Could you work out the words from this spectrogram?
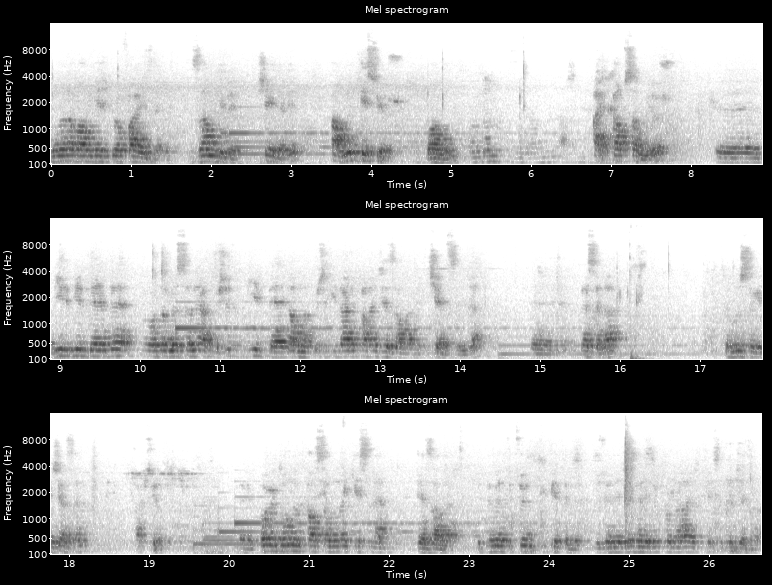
bunlara bağlı gecikme faizleri, zam gibi şeyleri kanun kesiyor bu anlamda. Hayır, kapsamıyor. Ee, bir bir D'de orada mesela yapmışız, bir B'de anlatmışız idari para cezaları içerisinde. Ee, mesela Kılıçla geçersen kapsıyor. Ee, Covid-19 kapsamında kesilen cezalar, bütün ve bütün tüketimi, düzenleyici ve elektrolara kesilen cezalar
